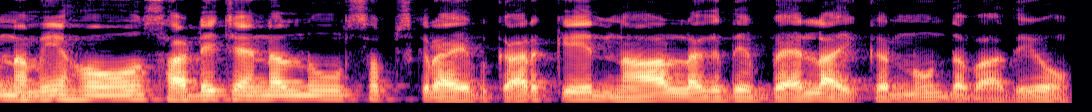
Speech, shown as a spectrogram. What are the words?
ਨਵੇਂ ਹੋ, ਸਾਡੇ ਚੈਨਲ ਨੂੰ ਸਬਸਕ੍ਰਾਈਬ ਕਰਕੇ ਨਾਲ ਲੱਗਦੇ ਬੈਲ ਆਈਕਨ ਨੂੰ ਦਬਾ ਦਿਓ।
